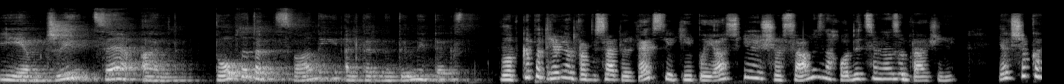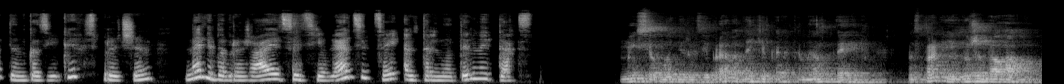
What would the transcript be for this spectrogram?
EMG – це alt, тобто так званий альтернативний текст. В лапки потрібно прописати текст, який пояснює, що саме знаходиться на зображенні. Якщо картинка з якихось причин не відображається, з'являється цей альтернативний текст. Ми сьогодні розібрали декілька HTML тегів. Насправді їх дуже багато.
